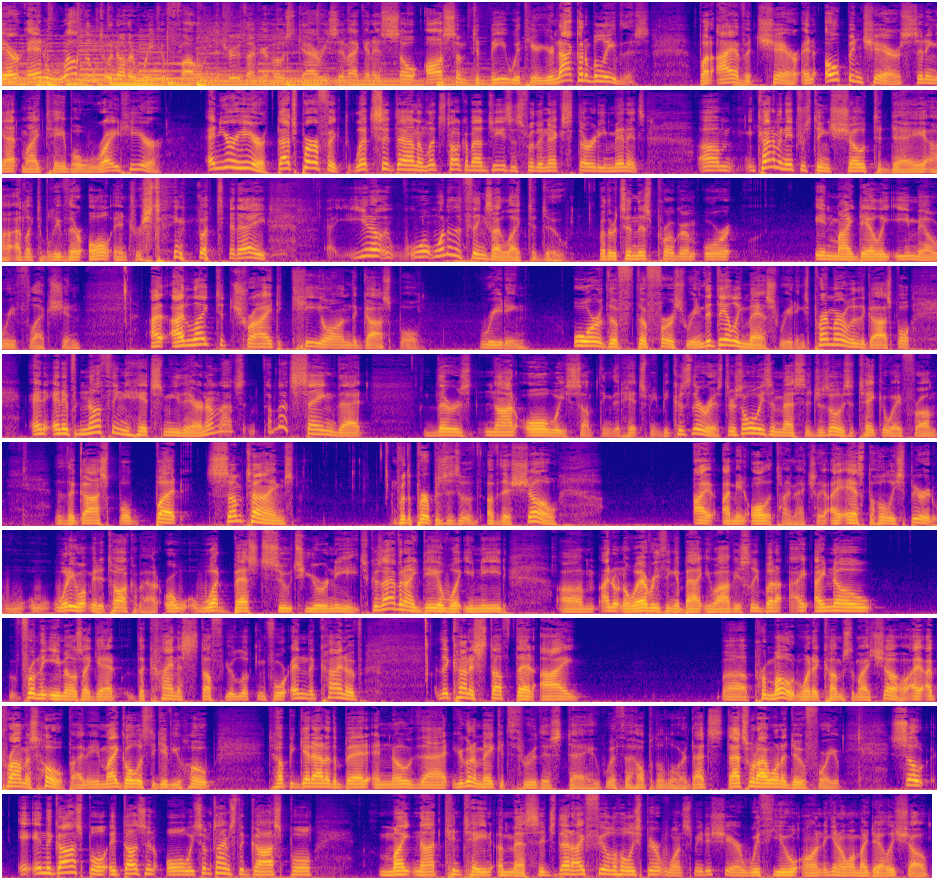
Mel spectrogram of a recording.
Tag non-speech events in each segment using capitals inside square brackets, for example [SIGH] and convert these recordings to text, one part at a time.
there, and welcome to another week of Following the Truth. I'm your host, Gary Zimak, and it's so awesome to be with you. You're not going to believe this, but I have a chair, an open chair, sitting at my table right here. And you're here. That's perfect. Let's sit down and let's talk about Jesus for the next 30 minutes. Um, kind of an interesting show today. Uh, I'd like to believe they're all [LAUGHS] interesting, but today, you know, one of the things I like to do, whether it's in this program or in my daily email reflection, I, I like to try to key on the gospel reading or the the first reading, the daily mass readings, primarily the gospel. And and if nothing hits me there, and I'm not I'm not saying that there's not always something that hits me because there is. There's always a message, there's always a takeaway from the gospel, but sometimes for the purposes of, of this show, I, I mean, all the time, actually. I ask the Holy Spirit, what do you want me to talk about? Or what best suits your needs? Because I have an idea what you need. Um, I don't know everything about you, obviously, but I, I know from the emails I get the kind of stuff you're looking for and the kind of the kind of stuff that I uh, promote when it comes to my show. I, I promise hope. I mean, my goal is to give you hope to help you get out of the bed and know that you're going to make it through this day with the help of the Lord. That's that's what I want to do for you. So in the gospel, it doesn't always, sometimes the gospel might not contain a message that I feel the Holy Spirit wants me to share with you on, you know, on my daily show.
